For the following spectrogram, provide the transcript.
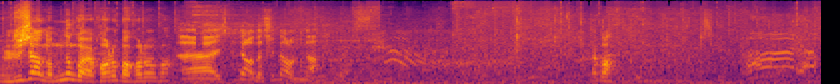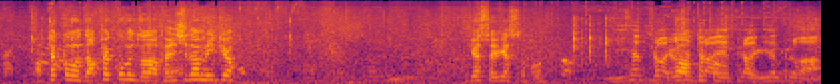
루시안 없는 거야. 걸어봐 걸어봐. 아 신장 온다 신장 온다. 해봐. 앞에 거면 앞에 거면 나 변신하면 이겨 이겼어 이겼어. 리산 들어가 이거 들어가 그냥 들어가 들어가.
